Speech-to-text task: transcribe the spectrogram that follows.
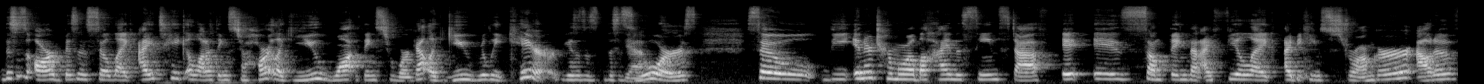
this is our business. So like I take a lot of things to heart. Like you want things to work out. Like you really care because this is, this is yeah. yours. So the inner turmoil behind the scenes stuff, it is something that I feel like I became stronger out of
